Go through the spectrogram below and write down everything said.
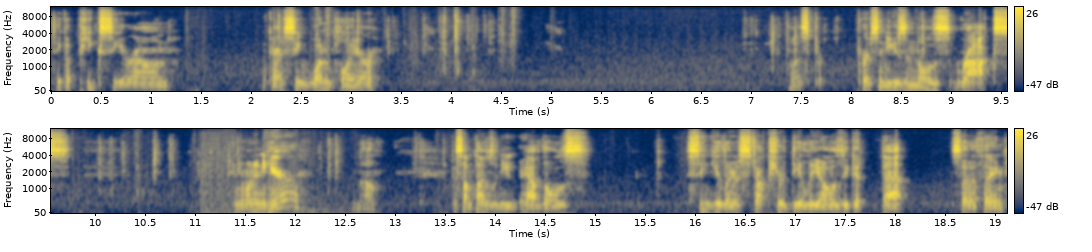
take a peek-see around. Okay, I see one player. Oh, this per person using those rocks. Anyone in here? No. Because sometimes when you have those singular structure dealios, you get that sort of thing.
